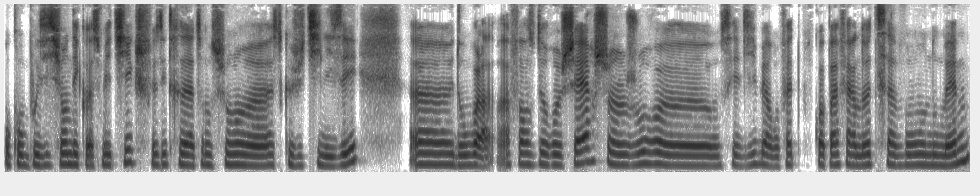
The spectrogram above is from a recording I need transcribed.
aux compositions des cosmétiques. Je faisais très attention à ce que j'utilisais. Euh, donc voilà, à force de recherche, un jour, euh, on s'est dit, ben, en fait, pourquoi pas faire notre savon nous-mêmes,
